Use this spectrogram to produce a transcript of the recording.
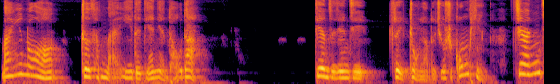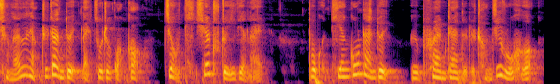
马伊诺这才满意的点点头道：“电子竞技最重要的就是公平，既然你请来了两支战队来做这广告，就要体现出这一点来。不管天宫战队与 Prime 战队的成绩如何，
